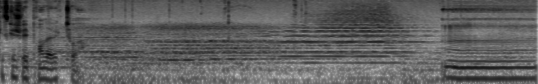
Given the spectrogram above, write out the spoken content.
Qu'est-ce que je vais prendre avec toi? Hmm,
